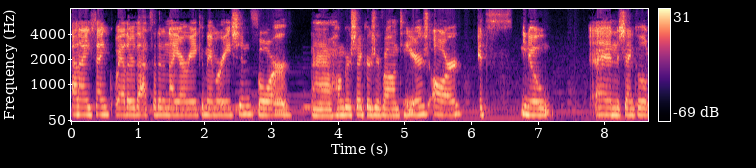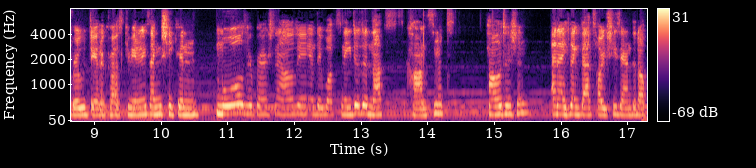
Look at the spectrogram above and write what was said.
And I think whether that's at an IRA commemoration for uh, hunger strikers or volunteers, or it's, you know, in the Shankill Road doing a cross community thing, she can mold her personality into what's needed, and that's consummate politician. And I think that's how she's ended up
